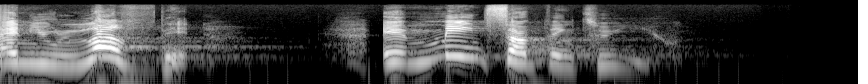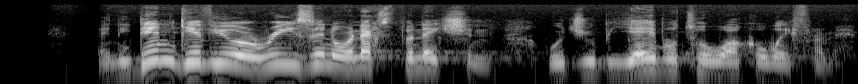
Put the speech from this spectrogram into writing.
and you loved it. It means something to you and he didn't give you a reason or an explanation, would you be able to walk away from it?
